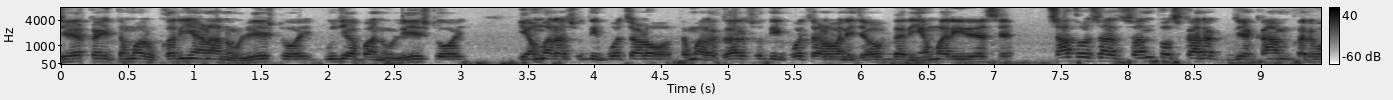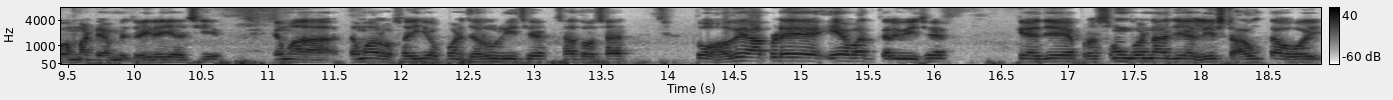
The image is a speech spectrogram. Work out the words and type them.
જે કંઈ તમારું કરિયાણાનું લિસ્ટ હોય પૂજાપાનું લિસ્ટ હોય, એ અમારા સુધી પહોંચાડો. તમારા ઘર સુધી પહોંચાડવાની જવાબદારી અમારી રહેશે. સાથોસાથ સંતોષકારક જે કામ કરવા માટે અમે જઈ રહ્યા છીએ, એમાં તમારો સહયોગ પણ જરૂરી છે સાથોસાથ. તો હવે આપણે એ વાત કરવી છે કે જે પ્રસંગોના જે લિસ્ટ આવતા હોય,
